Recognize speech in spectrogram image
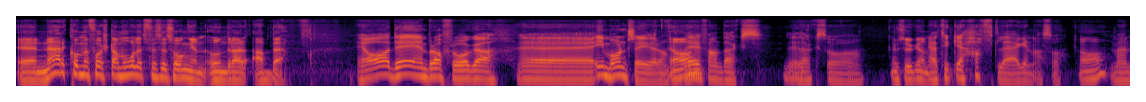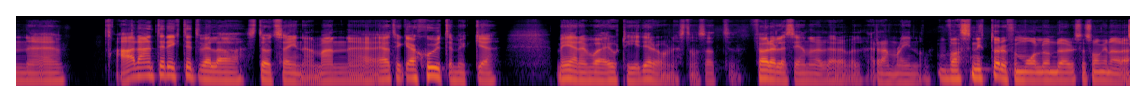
Eh, när kommer första målet för säsongen, undrar Abbe. Ja, det är en bra fråga. Eh, imorgon säger då. Ja. Det är fan dags. Det är dags att är du sugen? Jag tycker jag haft lägen alltså. Ja. Men eh, ja, det har inte riktigt velat studsa in än. Men eh, jag tycker jag skjuter mycket mer än vad jag gjort tidigare då, nästan. Så att förr eller senare lär det väl ramla in dem. Vad snittar du för mål under säsongerna? Där?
